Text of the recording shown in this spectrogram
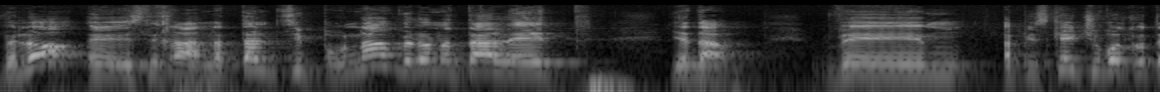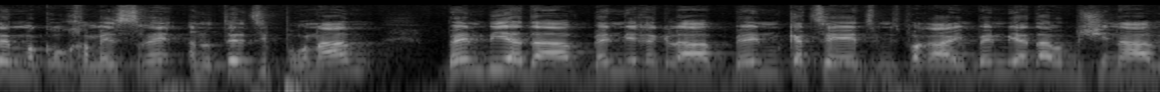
ולא, אה, סליחה, נטל ציפורניו ולא נטל את ידיו. והפסקי תשובות כותב במקור 15, הנוטל ציפורניו, בין בידיו, בין ברגליו, בין מקצץ מספריים, בין בידיו ובשיניו,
